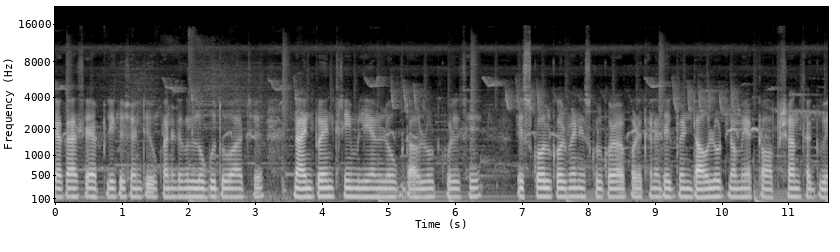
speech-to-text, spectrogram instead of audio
লেখা আছে অ্যাপ্লিকেশনটি ওখানে দেখুন লোগো দেওয়া আছে। নাইন পয়েন্ট থ্রি মিলিয়ন লোক ডাউনলোড করেছে। স্ক্রল করবেন স্ক্রল করার পর এখানে দেখবেন ডাউনলোড নামে একটা অপশান থাকবে।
